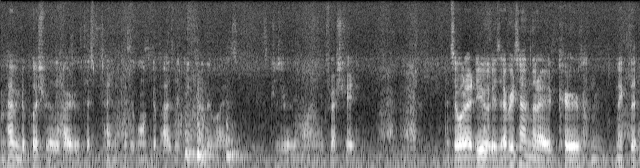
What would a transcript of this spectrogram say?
I'm having to push really hard with this pen because it won't deposit ink otherwise, which is really annoying and frustrating. And so what I do is every time that I curve and make the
